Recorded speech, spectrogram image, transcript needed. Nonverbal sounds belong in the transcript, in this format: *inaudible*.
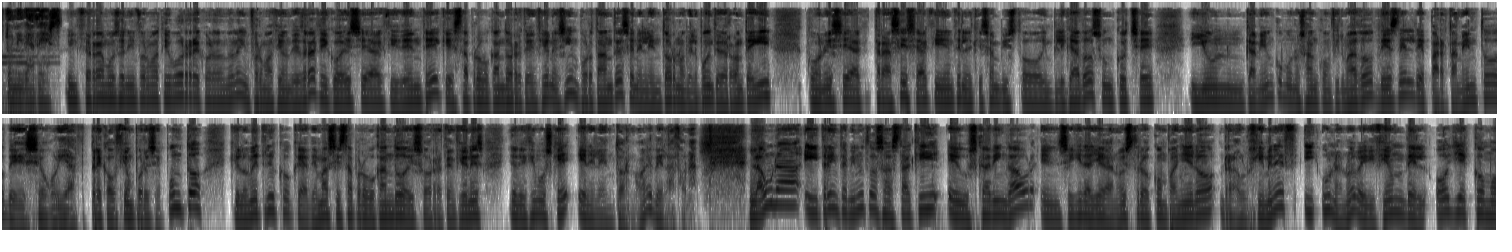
oportunidades. Y cerramos el informativo recordando la información de tráfico, ese accidente que está provocando retenciones importantes en el entorno del puente de Rontegui, con ese, tras ese accidente en el que se han visto implicados un coche y un camión, como nos han confirmado desde el Departamento de Seguridad. Precaución por ese punto kilométrico que además está provocando esas retenciones, ya decimos que en el entorno eh, de la zona. La una y treinta minutos hasta aquí Euskadi Gaur. Enseguida llega nuestro compañero Raúl Jiménez y una nueva edición del Oye cómo va.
